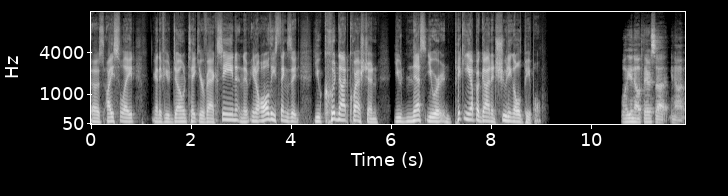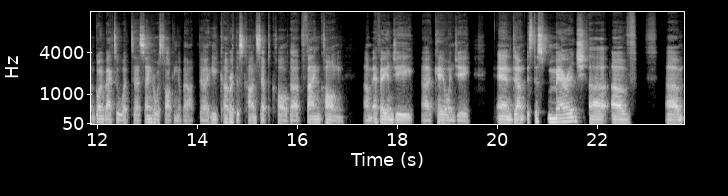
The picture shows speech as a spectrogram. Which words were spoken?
uh, isolate and if you don't take your vaccine and if, you know all these things that you could not question you nest you were picking up a gun and shooting old people. Well you know there's a you know going back to what uh, senger was talking about uh, he covered this concept called uh, fang kong um, f-a-n-g uh, k-o-n-g and um, it's this marriage uh, of um,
